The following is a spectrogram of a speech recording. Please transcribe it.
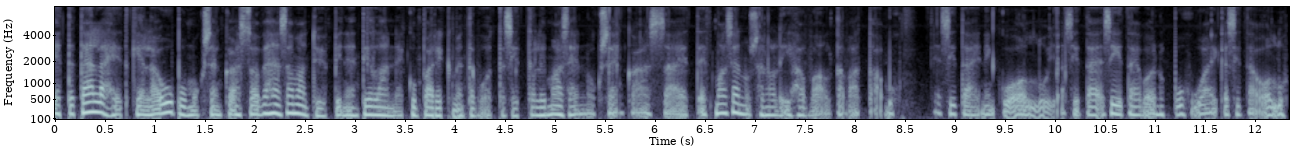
että tällä hetkellä uupumuksen kanssa on vähän samantyyppinen tilanne kuin parikymmentä vuotta sitten oli masennuksen kanssa. Että et masennushan oli ihan valtava tabu ja sitä ei niin kuin ollut ja sitä, siitä ei voinut puhua eikä sitä ollut,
